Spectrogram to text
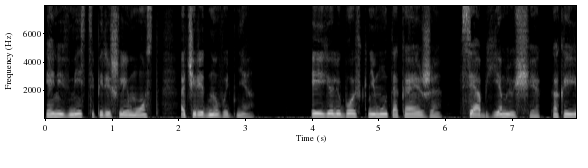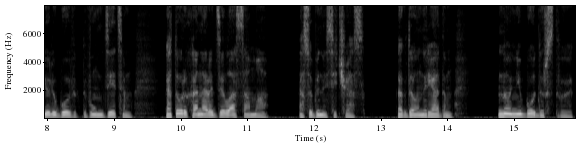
и они вместе перешли мост очередного дня. И ее любовь к нему такая же, всеобъемлющая, как и ее любовь к двум детям, которых она родила сама, особенно сейчас, когда он рядом — но не бодрствует,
